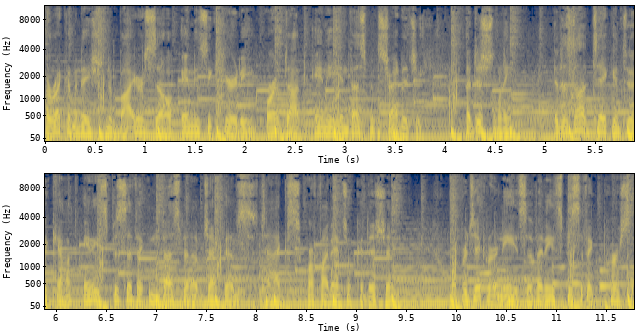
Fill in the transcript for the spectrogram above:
a recommendation to buy or sell any security or adopt any investment strategy. Additionally, it does not take into account any specific investment objectives, tax, or financial condition, or particular needs of any specific person.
